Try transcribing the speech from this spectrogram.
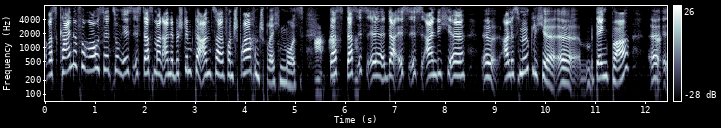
was keine Voraussetzung ist, ist, dass man eine bestimmte Anzahl von Sprachen sprechen muss. Ah, das, das ah. ist, äh, da ist, ist eigentlich alles Mögliche denkbar. Äh,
